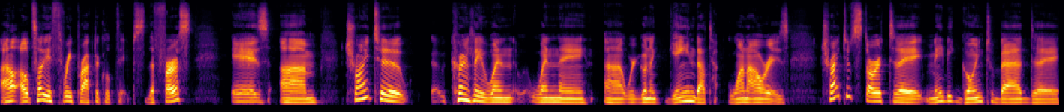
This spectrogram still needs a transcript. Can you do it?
I'll, I'll, tell you three practical tips. The first is um, try to currently when when uh, we're to gain that one hour is try to start uh, maybe going to bed uh,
